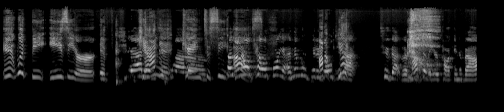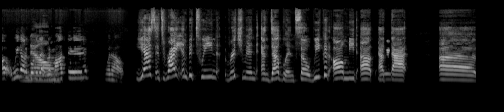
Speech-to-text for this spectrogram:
It would be easier if Janet came to see Because we're all us. California, and then we're gonna Uh, go to yeah. that to that remate that you're talking about. We got to go to that No. remate. What else? Yes, it's right in between Richmond and Dublin. So we could all meet up at that uh,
